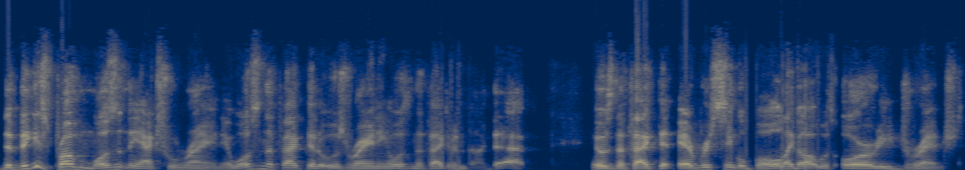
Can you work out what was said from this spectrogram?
The biggest problem wasn't the actual rain. It wasn't the fact that it was raining. It wasn't the fact of anything like that. It was the fact that every single ball I got was already drenched.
